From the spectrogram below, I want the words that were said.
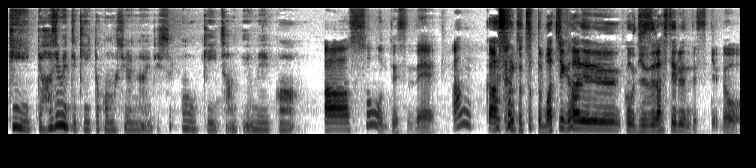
キーって初めて聞いたかもしれないです。オーキーさんっていうメーカああ、そうですね。アンカーさんとちょっと間違われる、こう、字面してるんですけど、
